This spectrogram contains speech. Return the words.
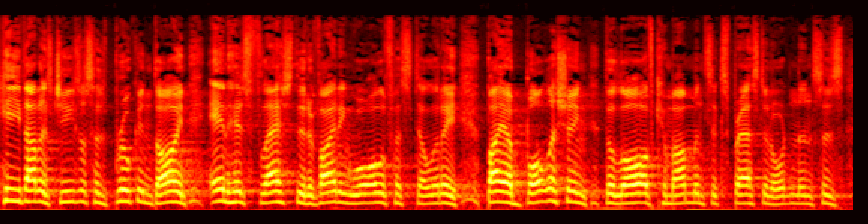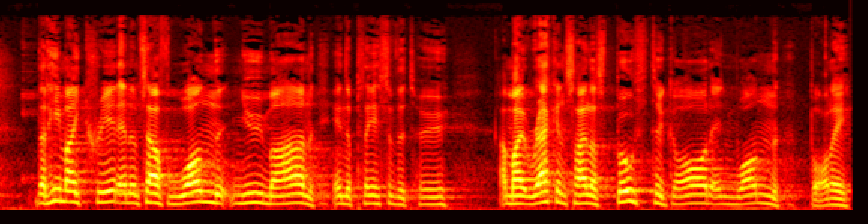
He, that is Jesus, has broken down in his flesh the dividing wall of hostility by abolishing the law of commandments expressed in ordinances, that he might create in himself one new man in the place of the two, and might reconcile us both to God in one body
